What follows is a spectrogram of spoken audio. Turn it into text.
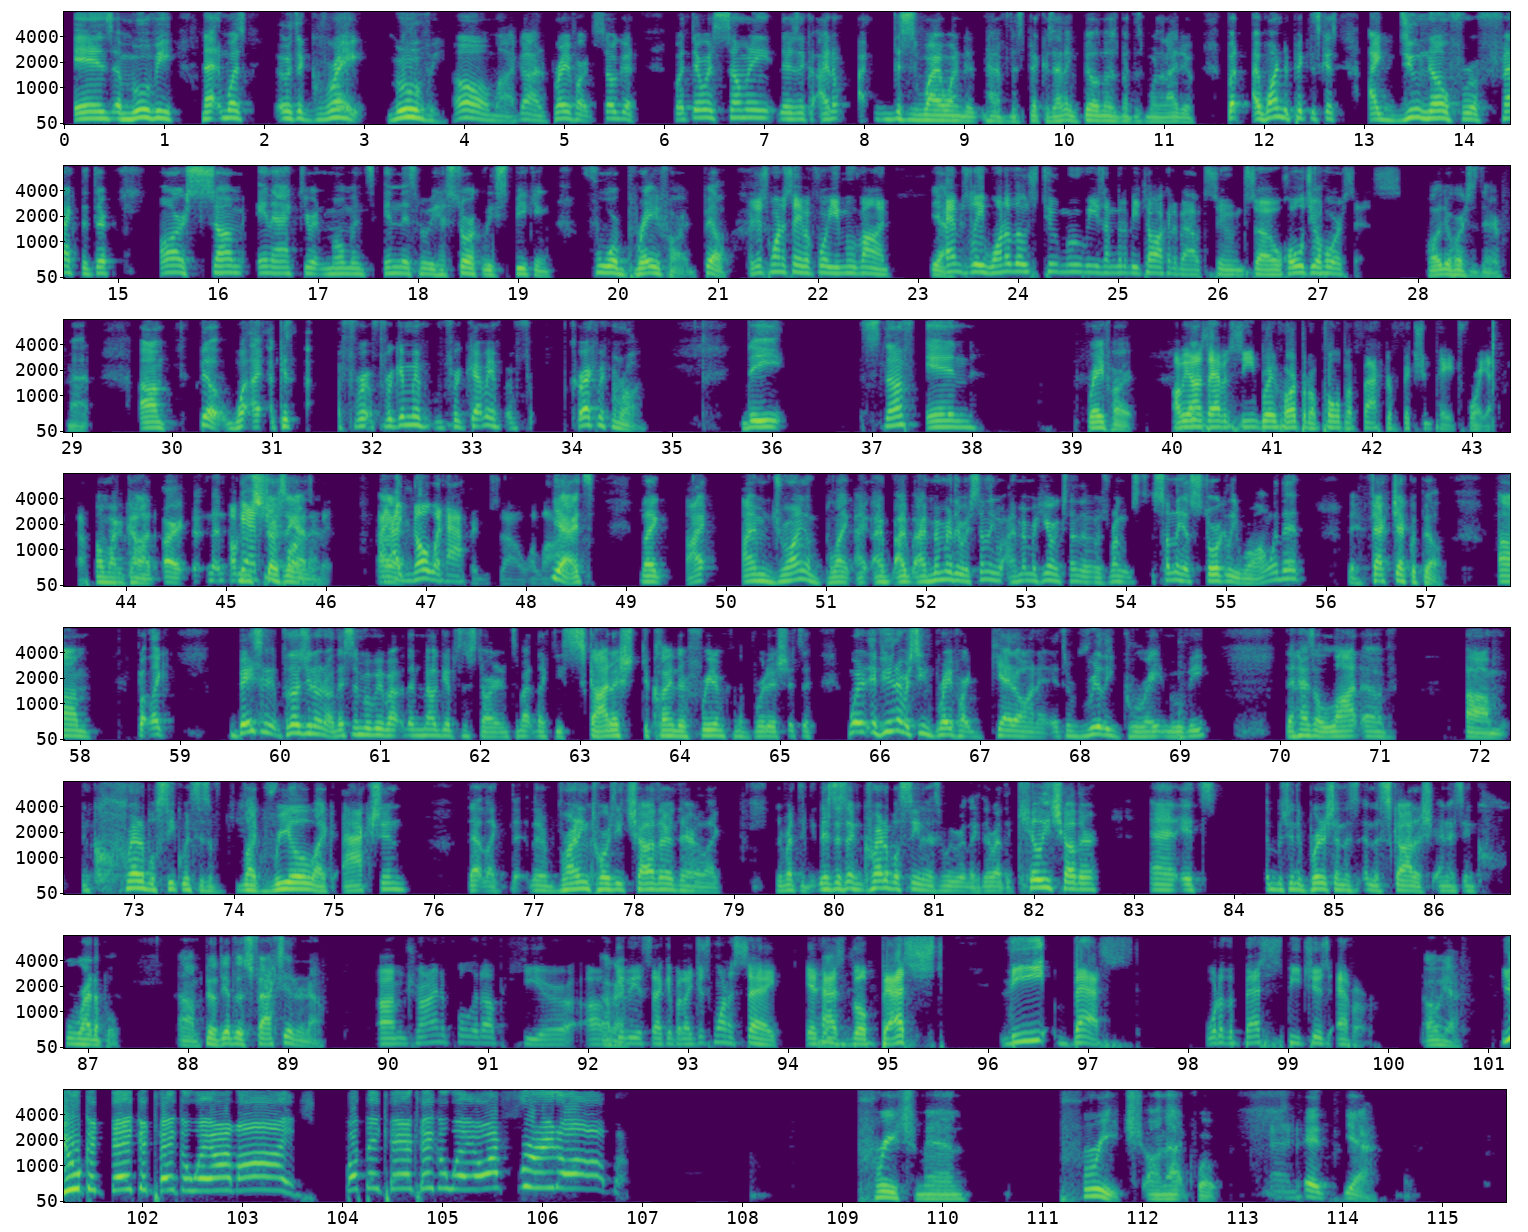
is a movie that was it was a great movie. Oh my god, Braveheart, so good. But there was so many. There's a. I don't. I, this is why I wanted to have this pick because I think Bill knows about this more than I do. But I wanted to pick this because I do know for a fact that there are some inaccurate moments in this movie, historically speaking, for Braveheart. Bill, I just want to say before you move on, yeah, Hemsley, one of those two movies I'm going to be talking about soon. So hold your horses. hold your horses there, Matt. Um, Bill, what? I because for forgive me, forget me, for, correct me if I'm wrong. The snuff in Braveheart. I'll be honest, I haven't seen Braveheart, but I'll pull up a fact or fiction page for you. Oh my god! All right, Okay, I'm I've stressing out it. I, I know what happens though a lot. Yeah, it's like I I'm drawing a blank. I I I I remember there was something. I remember hearing something that was wrong. Something historically wrong with it. Fact check with Bill. Um, but like basically, for those who don't know, this is a movie about that Mel Gibson starred. And it's about like the Scottish declaring their freedom from the British. It's a if you've never seen Braveheart, get on it. It's a really great movie that has a lot of um incredible sequences of like real like action that like they're running towards each other. They're like they're about to. There's this incredible scene in this movie where like they're about to kill each other, and it's between the British and the and the Scottish, and it's incredible. Um, Bill, do you have those facts yet or no? I'm trying to pull it up here. I'll Okay. give you a second, but I just want to say it has the best, the best, one of the best speeches ever. Oh yeah, You could, they could take away our lives, but they can't take away our freedom. preach, man, preach on that quote. And It yeah,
